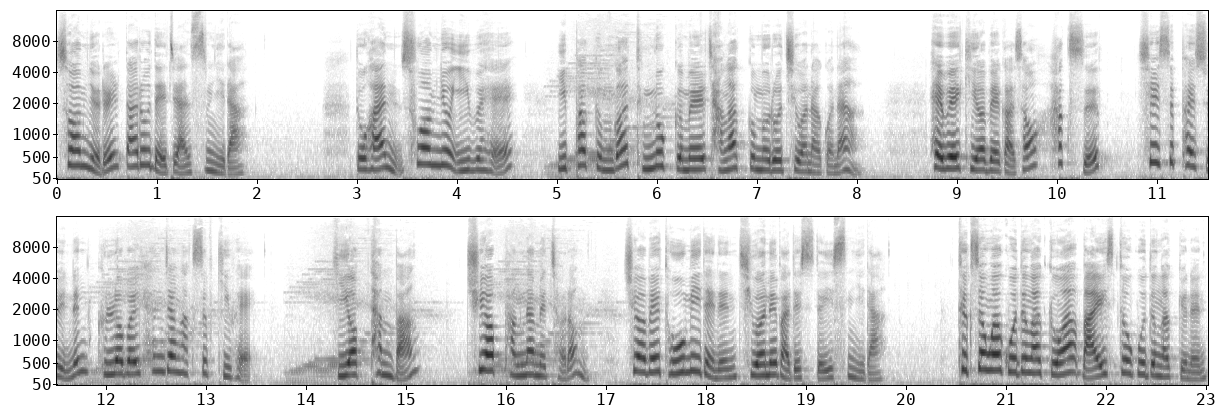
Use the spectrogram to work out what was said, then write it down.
수업료를 따로 내지 않습니다. 또한 수업료 이외에 입학금과 등록금을 장학금으로 지원하거나 해외 기업에 가서 학습, 실습할 수 있는 글로벌 현장 학습 기회, 기업 탐방, 취업 박람회처럼 취업에 도움이 되는 지원을 받을 수도 있습니다. 특성화 고등학교와 마이스터 고등학교는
